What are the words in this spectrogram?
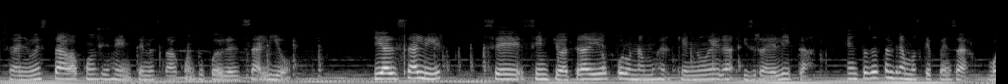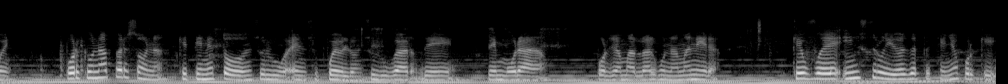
O sea, él no estaba con su gente, no estaba con su pueblo, él salió. Y al salir se sintió atraído por una mujer que no era israelita. Entonces tendríamos que pensar, bueno, porque una persona que tiene todo en su, en su pueblo, en su lugar de, de morada, por llamarlo de alguna manera, que fue instruido desde pequeño porque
